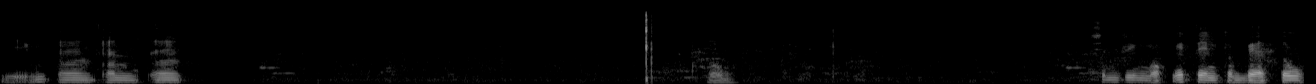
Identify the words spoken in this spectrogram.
Diễm, An, Anh, An. Hùng. Sinh viên một cái tên cầm bè tu.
